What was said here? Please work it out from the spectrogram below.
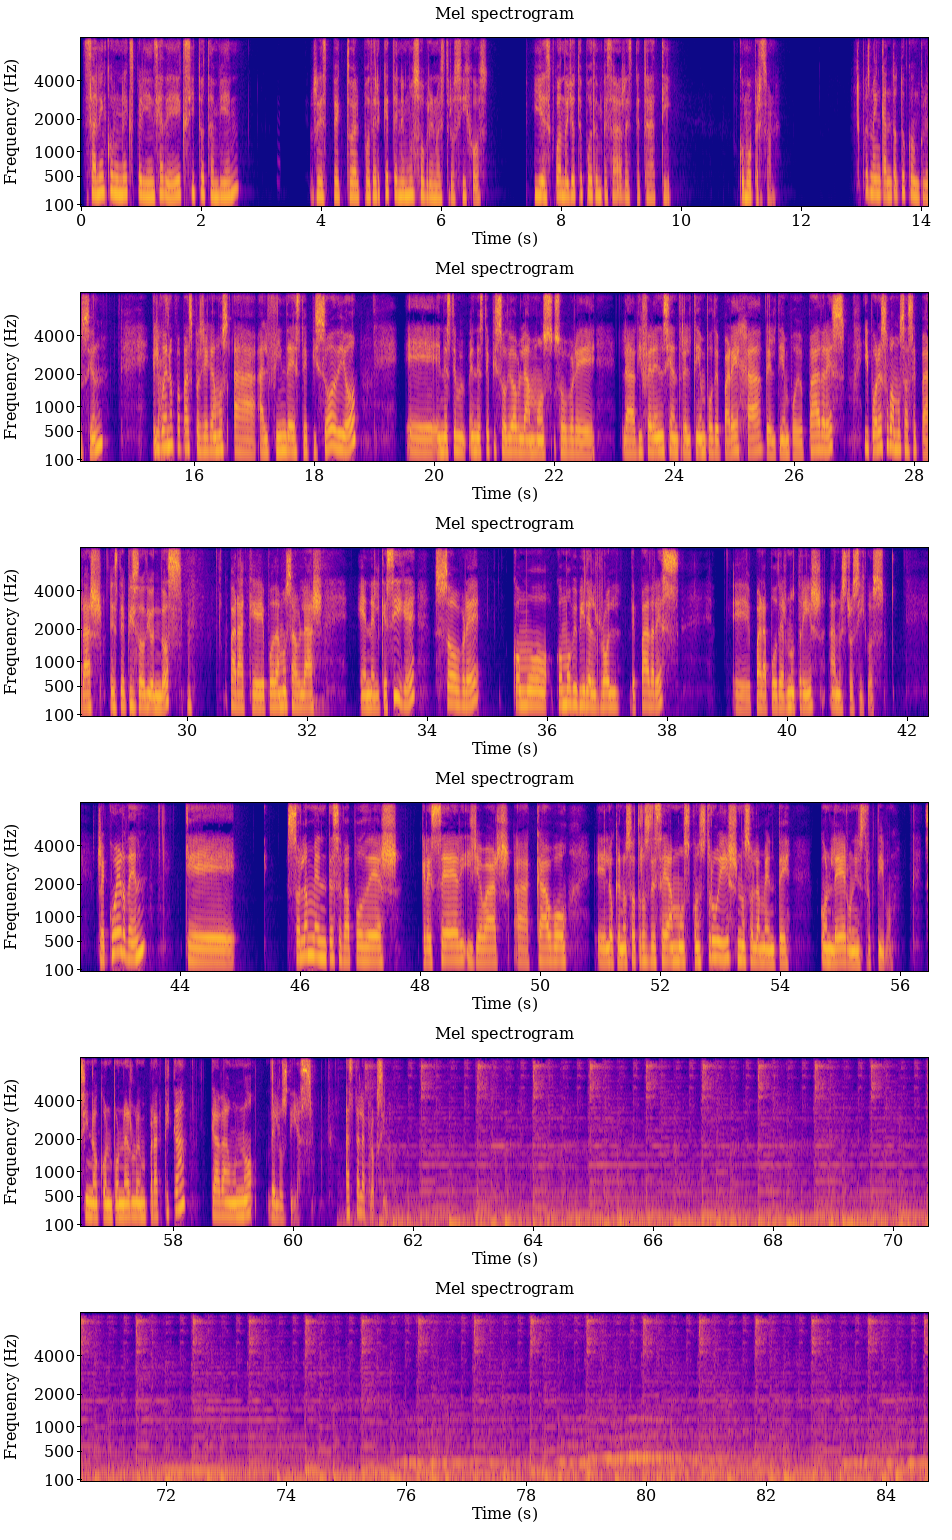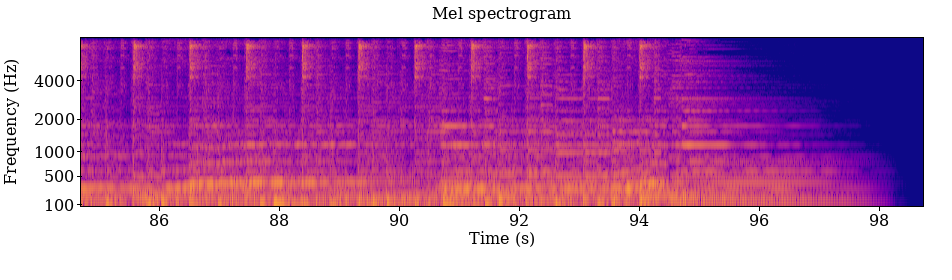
salen con una experiencia de éxito también respecto al poder que tenemos sobre nuestros hijos y es cuando yo te puedo empezar a respetar a ti como persona. Pues me encantó tu conclusión. Y bueno, papás, pues llegamos al fin de este episodio. Eh, en, este, en este episodio hablamos sobre la diferencia entre el tiempo de pareja del tiempo de padres y por eso vamos a separar este episodio en dos para que podamos hablar en el que sigue sobre cómo, cómo vivir el rol de padres eh, para poder nutrir a nuestros hijos. Recuerden que solamente se va a poder crecer y llevar a cabo eh, lo que nosotros deseamos construir, no solamente con leer un instructivo, sino con ponerlo en práctica cada uno de los días. Hasta la próxima.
